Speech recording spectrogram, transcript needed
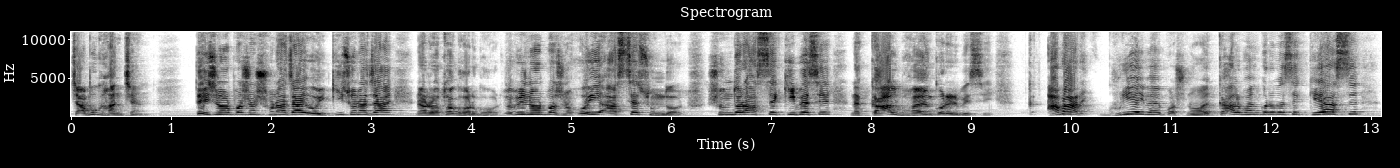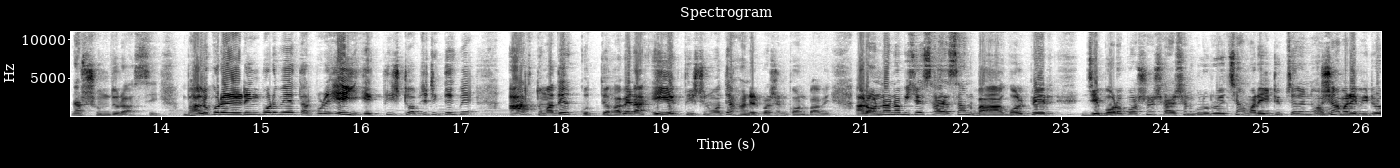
চাবুক হানছেন? তেইশ নম্বর প্রশ্ন, শোনা যায় ওই কি শোনা যায়? না রথ ঘর ঘর? চব্বিশ নম্বর প্রশ্ন, ওই আসছে সুন্দর। সুন্দর আসছে কি বেশে? না কাল ভয়ঙ্করের বেশি। আবার ঘুরিয়ে এইভাবে প্রশ্ন হয় কাল ভয়ঙ্কর বেশে কে আসছে না সুন্দর আসছে? ভালো করে রিডিং পড়বে তারপরে এই একত্রিশটি অবজেক্টিভ দেখবে আর তোমাদের করতে হবে না এই একত্রিশটির মধ্যে হান্ড্রেড পার্সেন্ট কন পাবে। আর অন্যান্য বিষয়ে সাজেশন বা গল্পের যে বড় প্রশ্নের সাজেশনগুলো রয়েছে আমার ইউটিউব চ্যানেলে অবশ্যই আমার এই ভিডিও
